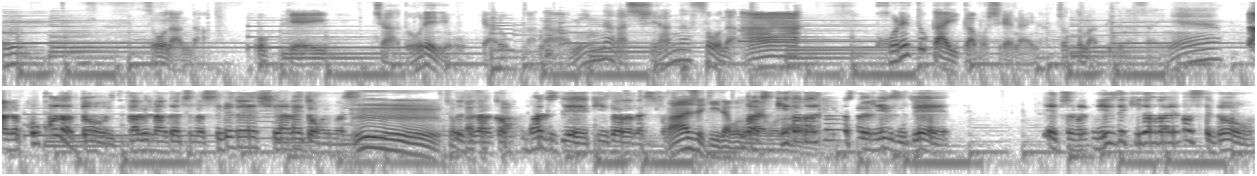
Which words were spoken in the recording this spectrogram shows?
うん。そうなんだ。OK。じゃあどれをやろうかな。みんなが知らなそうな。あー、これとかいいかもしれないな。ちょっと待ってくださいね。あの、ここだと、多分なんか、その、すべて知らないと思います。うーん。そそれでなんっかマジで聞いたことないです。マジで聞いたことまあ、ないもんな。聞いたことありますニュースで、え、その、ニュースで聞いたことありますけど、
